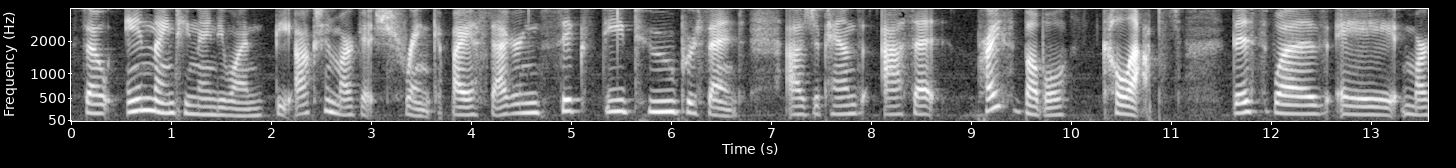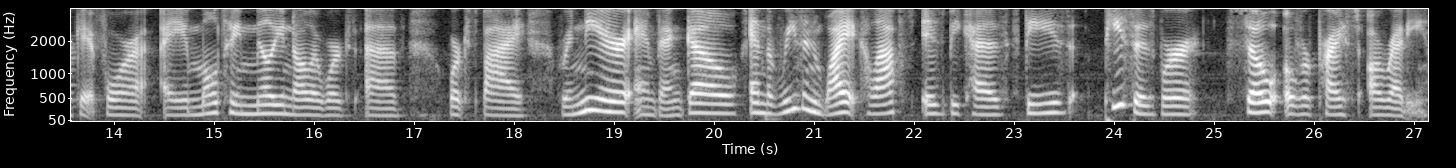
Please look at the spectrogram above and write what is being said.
So in 1991, the auction market shrank by a staggering 62% as Japan's asset price bubble collapsed. This was a market for a multi million dollar works of works by Renoir and Van Gogh. And the reason why it collapsed is because these pieces were so overpriced already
